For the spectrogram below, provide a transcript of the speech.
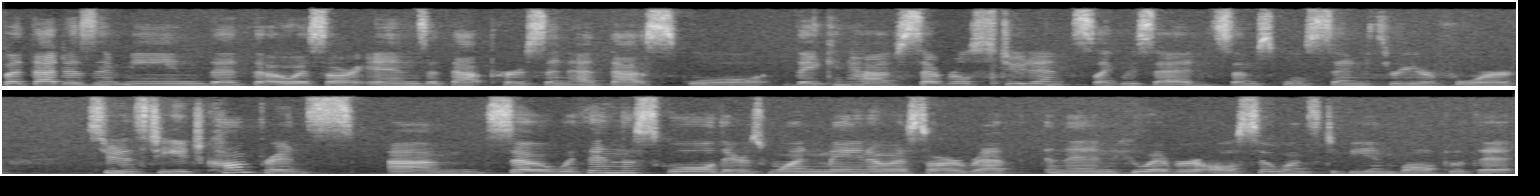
but that doesn't mean that the OSR ends at that person at that school. They can have several students, like we said, some schools send three or four students to each conference. Um, so within the school, there's one main OSR rep, and then whoever also wants to be involved with it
